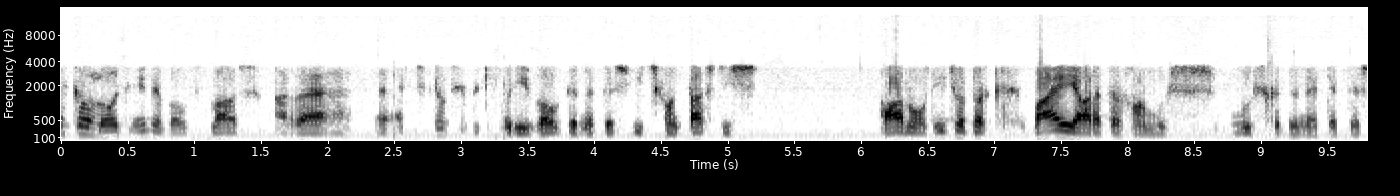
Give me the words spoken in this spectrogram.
ek wil nooit in 'n wildplaas, maar uh, ek speel so 'n bietjie vir die wild en dit is iets fantasties. Arnold, iets wat ek baie jare terug aan moes moes gedoen het. Dit is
